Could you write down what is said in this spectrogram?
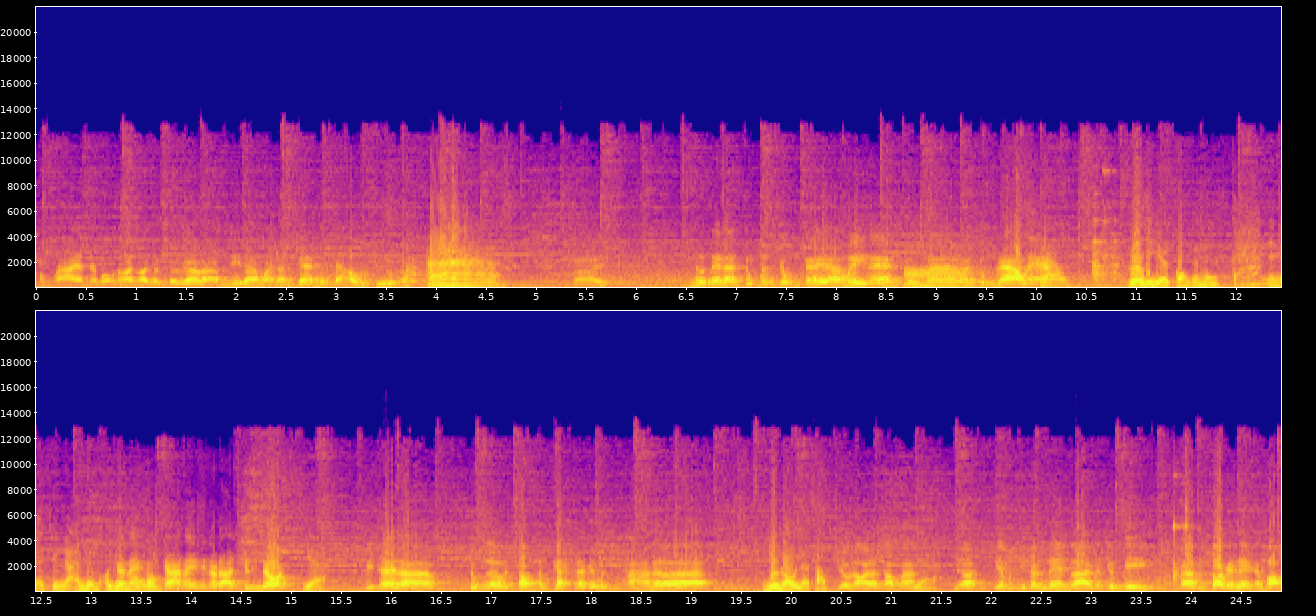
Không phải anh em bộ nói thôi thật sự ra là anh đi ra ngoài nó ăn chán cái chảo một xíu thôi. À. Rồi. Nước này là chút mình trụng cái à, mì nè trụng À. à, trụng rau nè. Rau. rồi bây giờ còn cái món cá này nè chừng nào anh mới bỏ vô cái này món cá này thì nó đã chín rồi. Dạ. Vì thế là chút nữa xong mình cắt ra cái mình thả nó à, vô nồi là xong. Vô nồi là xong à? Dạ. Rồi giờ mình chỉ cần nêm lại mà trước khi à, mình coi cái này nó ngọt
